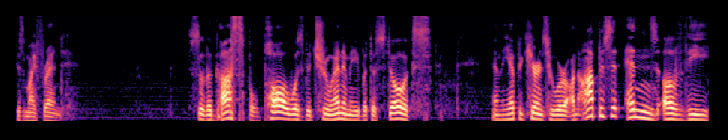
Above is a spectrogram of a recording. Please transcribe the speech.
is my friend. So the gospel, Paul was the true enemy, but the Stoics and the Epicureans, who were on opposite ends of the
